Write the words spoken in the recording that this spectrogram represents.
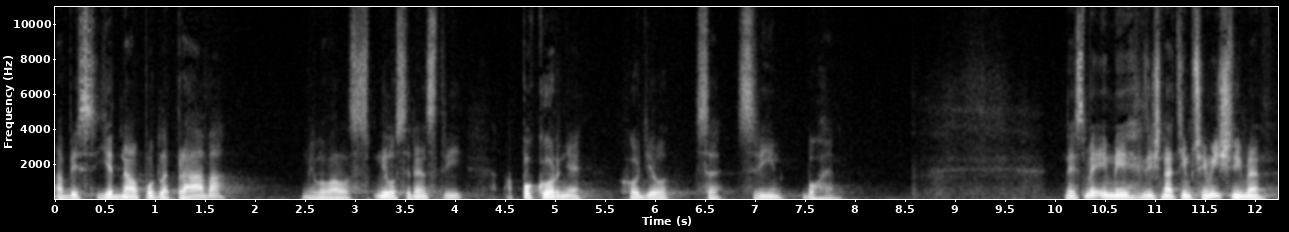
abys jednal podle práva, miloval milosedenství a pokorně chodil se svým Bohem. Nejsme i my, když nad tím přemýšlíme,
